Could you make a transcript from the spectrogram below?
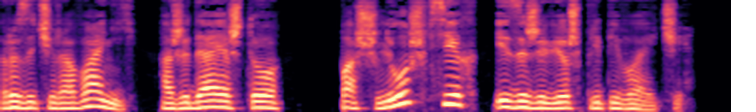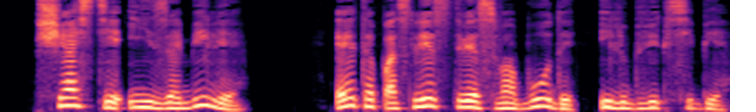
разочарований, ожидая, что пошлешь всех и заживешь припеваючи. Счастье и изобилие — это последствия свободы и любви к себе.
